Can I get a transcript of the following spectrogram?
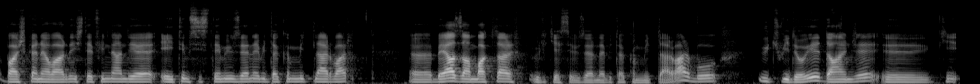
Başka ne vardı? İşte Finlandiya eğitim sistemi üzerine bir takım mitler var. Ee, Beyaz Zambaklar ülkesi üzerinde bir takım mitler var. Bu 3 videoyu daha önceki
